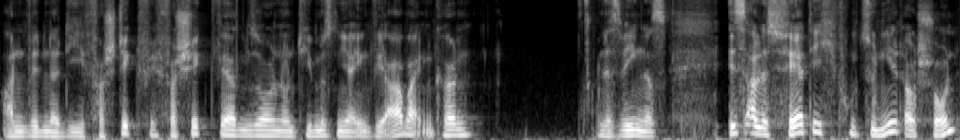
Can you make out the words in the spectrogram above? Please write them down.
Anwender, die versteckt, verschickt werden sollen und die müssen ja irgendwie arbeiten können. Deswegen, das ist alles fertig, funktioniert auch schon.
